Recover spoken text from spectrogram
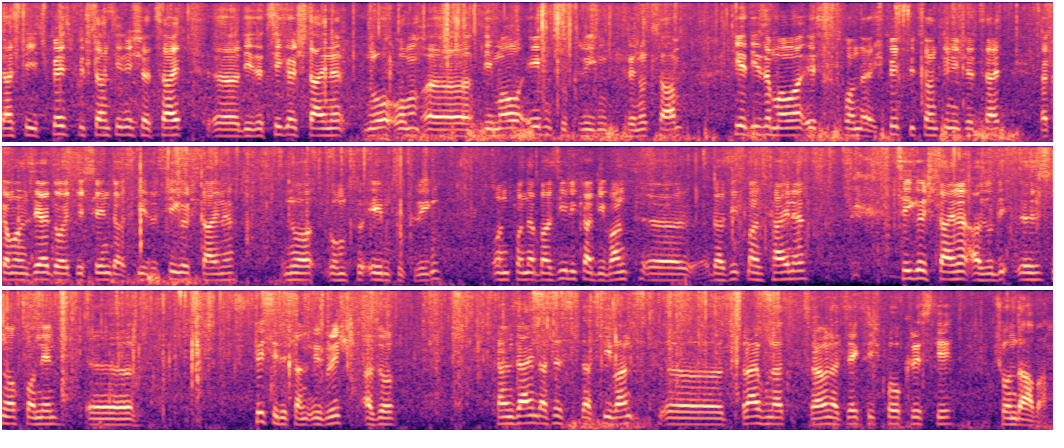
dass die spätbyzantinische Zeit äh, diese Ziegelsteine nur um äh, die Mauer eben zu kriegen benutzt haben. Hier diese Mauer ist von der spätbyzantinischen Zeit. Da kann man sehr deutlich sehen, dass diese Ziegelsteine nur um zu eben zu kriegen. Und von der Basilika die Wand, äh, da sieht man keine Ziegelsteine, also das ist noch von den äh, Pisilizern übrig. Also kann sein, dass, es, dass die Wand äh, 300, 360 vor Christi schon da war.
